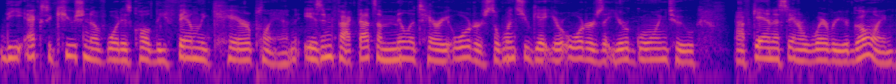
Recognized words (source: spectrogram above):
the execution of what is called the family care plan is in fact that's a military order so once you get your orders that you're going to afghanistan or wherever you're going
